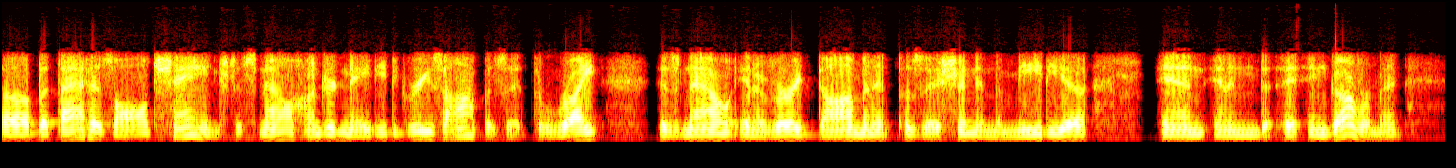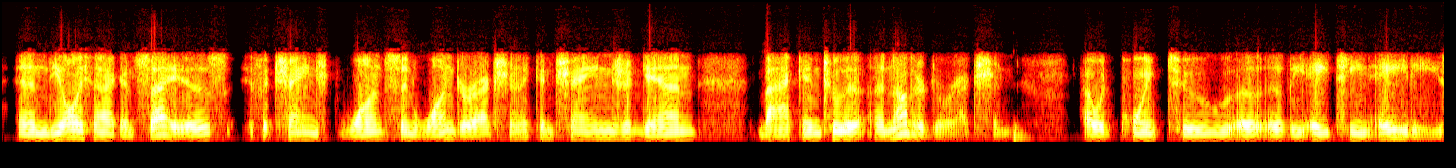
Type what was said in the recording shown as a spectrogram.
Uh, but that has all changed. It's now 180 degrees opposite. The right is now in a very dominant position in the media and and in government. And the only thing I can say is, if it changed once in one direction, it can change again back into another direction. I would point to uh, the 1880s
